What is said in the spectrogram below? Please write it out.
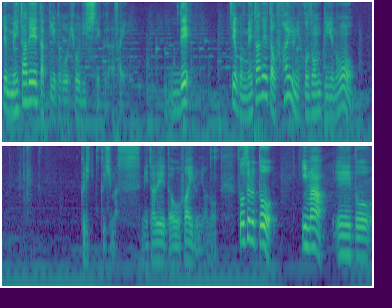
でメタデータっていうところを表示してください。で次はこのメタデータをファイルに保存っていうのをクリックします。メタデータをファイルに保存。そうすると、今、えっ、ー、と、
